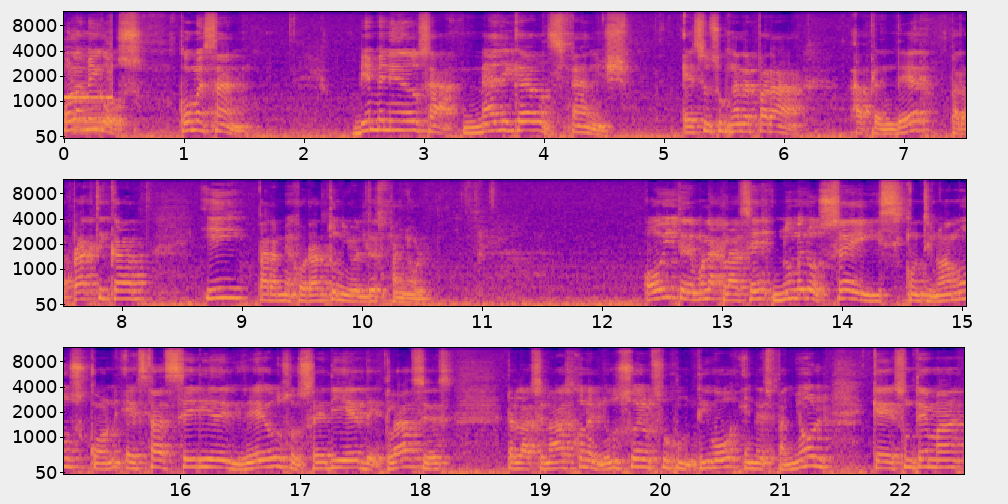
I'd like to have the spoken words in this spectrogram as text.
Hola amigos, ¿cómo están? Bienvenidos a Magical Spanish. Eso es un canal para aprender, para practicar y para mejorar tu nivel de español. Hoy tenemos la clase número 6. Continuamos con esta serie de videos o serie de clases relacionadas con el uso del subjuntivo en español, que es un tema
